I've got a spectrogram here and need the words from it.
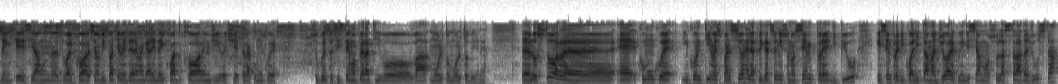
benché sia un dual core siamo abituati a vedere magari dei quad core in giro eccetera comunque su questo sistema operativo va molto molto bene eh, lo store eh, è comunque in continua espansione, le applicazioni sono sempre di più e sempre di qualità maggiore, quindi siamo sulla strada giusta.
